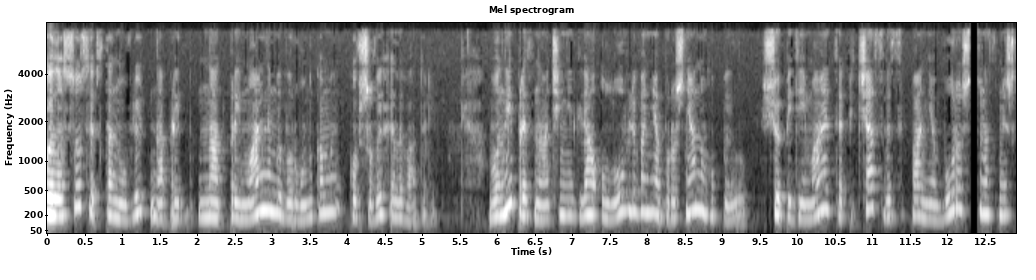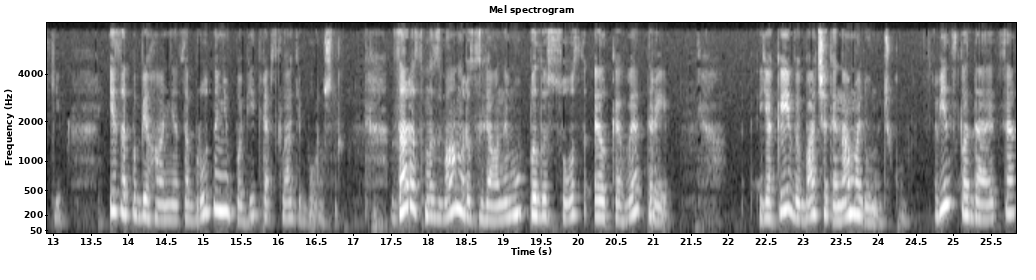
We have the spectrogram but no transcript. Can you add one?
Пилососи встановлюють над приймальними воронками ковшових елеваторів. Вони призначені для уловлювання борошняного пилу, що підіймається під час висипання борошна з мішків і запобігання забрудненню повітря в складі борошна. Зараз ми з вами розглянемо пилосос ЛКВ-3, який ви бачите на малюночку. Він складається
